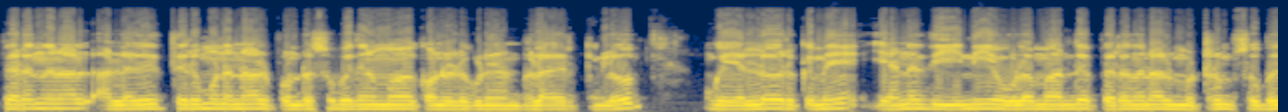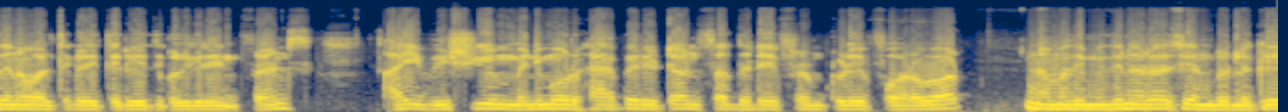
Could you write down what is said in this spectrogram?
பிறந்த நாள் அல்லது திருமண நாள் போன்ற சுபதினமாக கொண்டாடக்கூடிய நண்பர்களாக இருக்கீங்களோ உங்கள் எல்லோருக்குமே எனது இனிய உளமார்ந்த பிறந்தநாள் மற்றும் சுபதின வாழ்த்துக்களை தெரிவித்துக் கொள்கிறேன் friends I wish you many more happy returns of the day from today for our நமது மிதுனராசி அன்பர்களுக்கு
